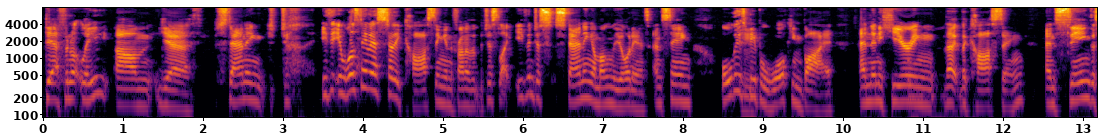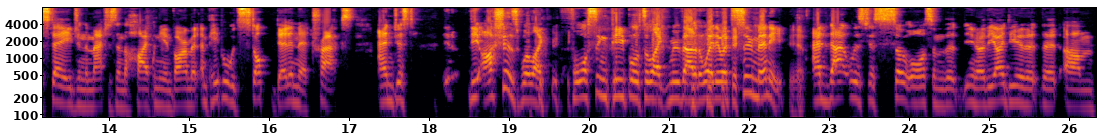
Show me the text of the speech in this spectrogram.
Definitely, um, yeah, standing. It, it wasn't even necessarily casting in front of it, but just like even just standing among the audience and seeing all these Mm. people walking by, and then hearing the, the casting and seeing the stage and the matches and the hype and the environment, and people would stop dead in their tracks and just the ushers were like forcing people to like move out of the way. There were too many, Yeah. and that was just so awesome. That you know the idea that that um,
